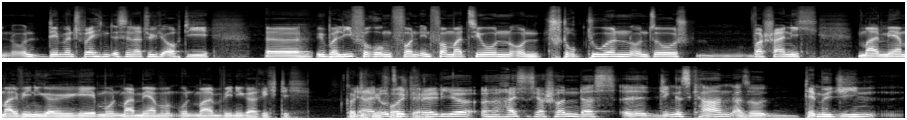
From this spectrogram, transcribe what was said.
und dementsprechend ist ja natürlich auch die äh, Überlieferung von Informationen und Strukturen und so wahrscheinlich mal mehr, mal weniger gegeben und mal mehr und mal weniger richtig. Könnte ja, ich mir in unseren Quellen hier äh, heißt es ja schon, dass äh, Genghis Khan, also Temujin,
